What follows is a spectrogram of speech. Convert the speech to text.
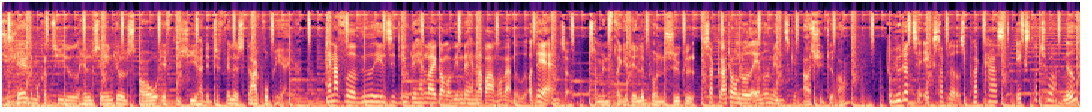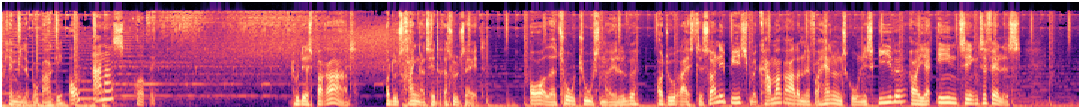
Socialdemokratiet, Hells Angels og FDG har det til fælles, der er grupperinger. Han har fået at vide hele sit liv, det handler ikke om at vinde, det handler bare om at være med. Og det er han så. Som en frikadelle på en cykel. Så gør dog noget andet menneske. Archidør. Du lytter til Ekstrabladets podcast Ekstra Tur med Camilla Boracchi. og Anders Hoppe. Du er desperat, og du trænger til et resultat. Året er 2011, og du rejste til Sunny Beach med kammeraterne fra Handelsskolen i Skive, og I har én ting til fælles.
